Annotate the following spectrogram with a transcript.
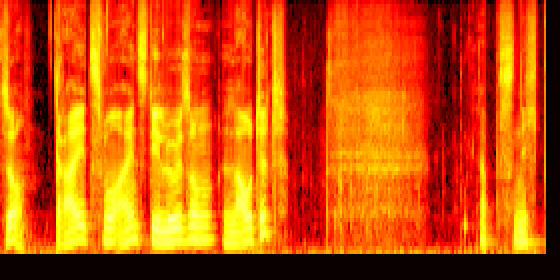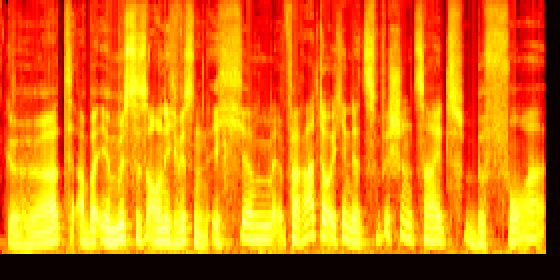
So, 3, 2, 1, die Lösung lautet. Habt es nicht gehört, aber ihr müsst es auch nicht wissen. Ich ähm, verrate euch in der Zwischenzeit, bevor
